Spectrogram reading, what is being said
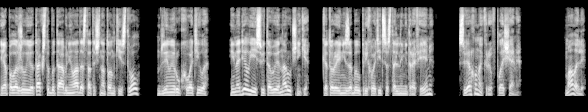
я положил ее так, чтобы та обняла достаточно тонкий ствол, длины рук хватило, и надел ей световые наручники, которые не забыл прихватить с остальными трофеями, сверху накрыв плащами. Мало ли,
